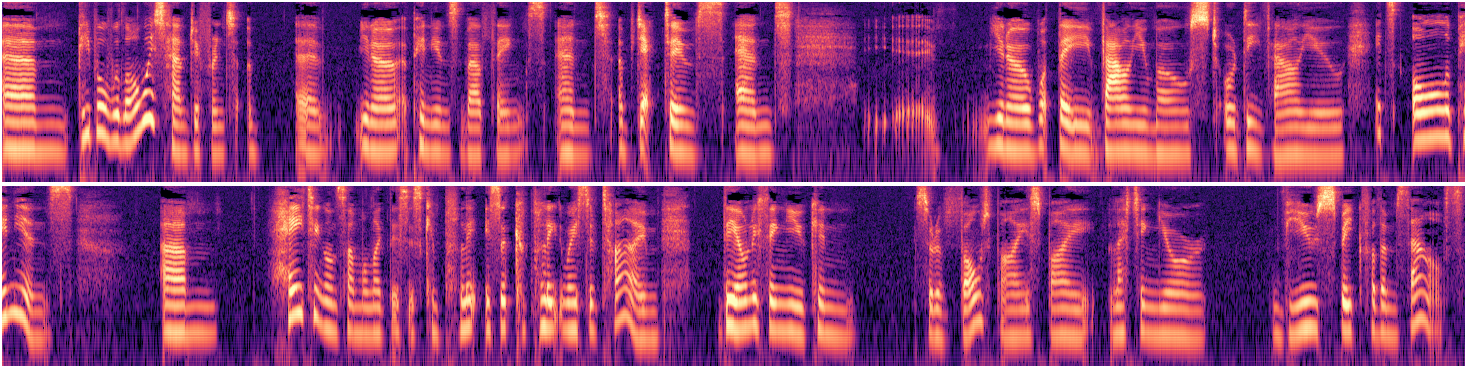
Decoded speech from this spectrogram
Um, people will always have different, uh, uh, you know, opinions about things and objectives and you know, what they value most or devalue. It's all opinions. Um, hating on someone like this is complete is a complete waste of time. The only thing you can sort of vote by is by letting your views speak for themselves.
